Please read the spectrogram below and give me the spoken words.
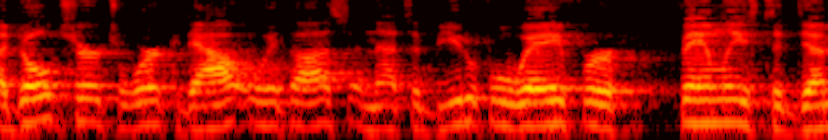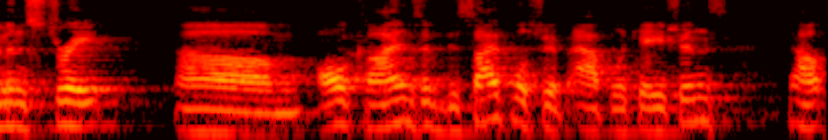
adult church worked out with us, and that's a beautiful way for families to demonstrate um, all kinds of discipleship applications. Now,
